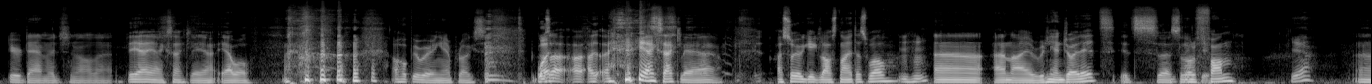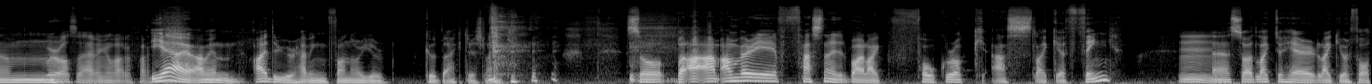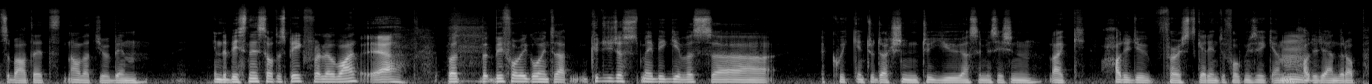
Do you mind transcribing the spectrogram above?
ear damage and all that. Yeah, yeah, exactly. Yeah, yeah. Well, I hope you're wearing earplugs. Because What? I, I, I, yeah, exactly. Yeah. I saw your gig last night as well, Mm-hmm. uh, and I really enjoyed it. It's, uh, it's a lot Thank of fun. Yeah, Um, we're also having a lot of fun. Yeah, I mean, either you're having fun or you're good actors. Like, so, but I, I'm I'm very fascinated by like folk rock as like a thing. Mm. Uh, so I'd like to hear like your thoughts about it now that you've been in the business, so to speak, for a little while. yeah. But but before we go into that, could you just maybe give us uh, a quick introduction to you as a musician? Like, how did you first get into folk music, and Mm. how did you ended up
